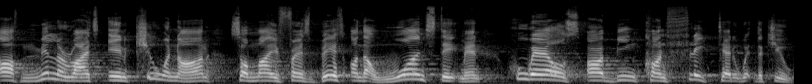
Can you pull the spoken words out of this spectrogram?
of Millerites in QAnon. So, my friends, based on that one statement, who else are being conflicted with the Q?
